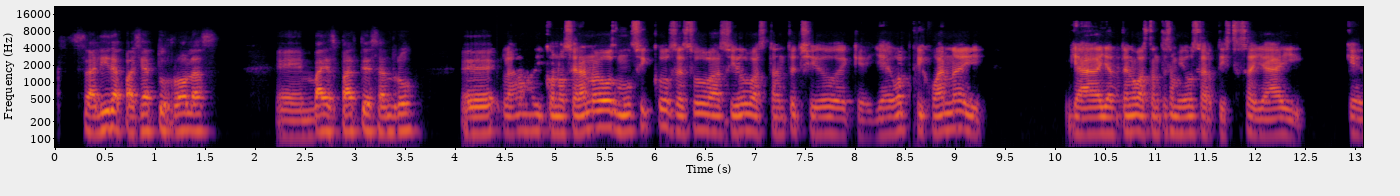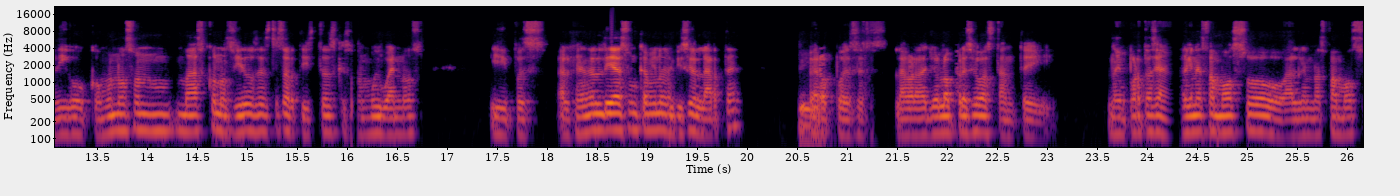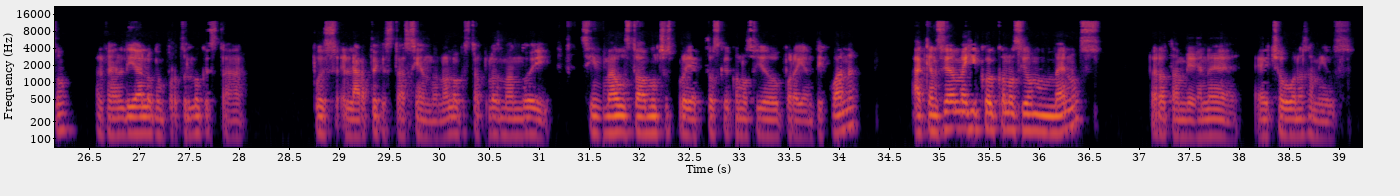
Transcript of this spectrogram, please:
salir a pasear tus rolas en varias partes, Andrew. Eh, claro, y conocer a nuevos músicos, eso ha sido bastante chido de que llego a Tijuana y ya, ya tengo bastantes amigos artistas allá y que digo, ¿cómo no son más conocidos estos artistas que son muy buenos? Y pues al final del día es un camino difícil el arte, pero pues es, la verdad yo lo aprecio bastante y no importa si alguien es famoso o alguien más famoso, al final del día lo que importa es lo que está, pues el arte que está haciendo, ¿no? Lo que está plasmando y sí me ha gustado muchos proyectos que he conocido por ahí en Tijuana. Aquí en Ciudad de México he conocido menos, pero también he hecho buenos amigos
